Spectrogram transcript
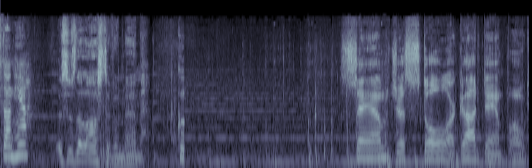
almost done here? This is the last of them, ma'am. Good. Sam just stole our goddamn boat.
